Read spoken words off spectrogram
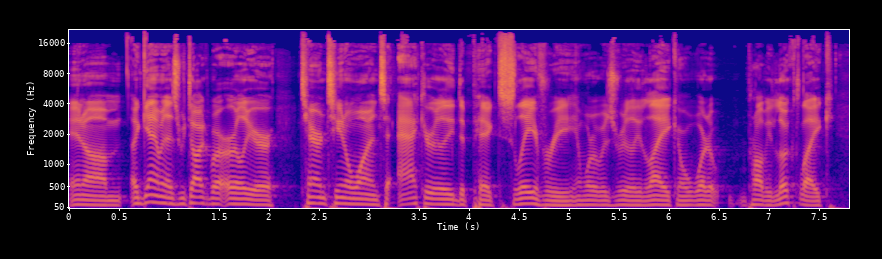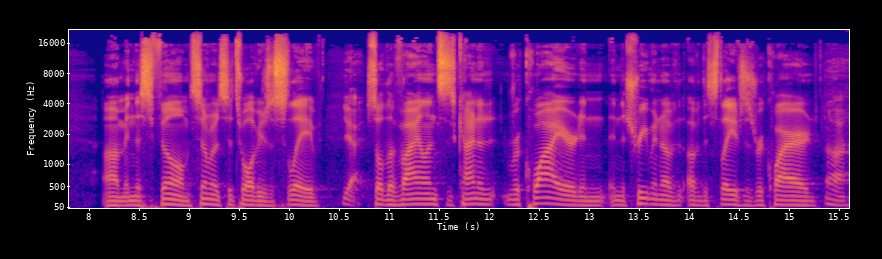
And um, again, as we talked about earlier, Tarantino wanted to accurately depict slavery and what it was really like, or what it probably looked like um, in this film, similar to Twelve Years a Slave. Yeah. So the violence is kind of required, and, and the treatment of, of the slaves is required. Uh-huh.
